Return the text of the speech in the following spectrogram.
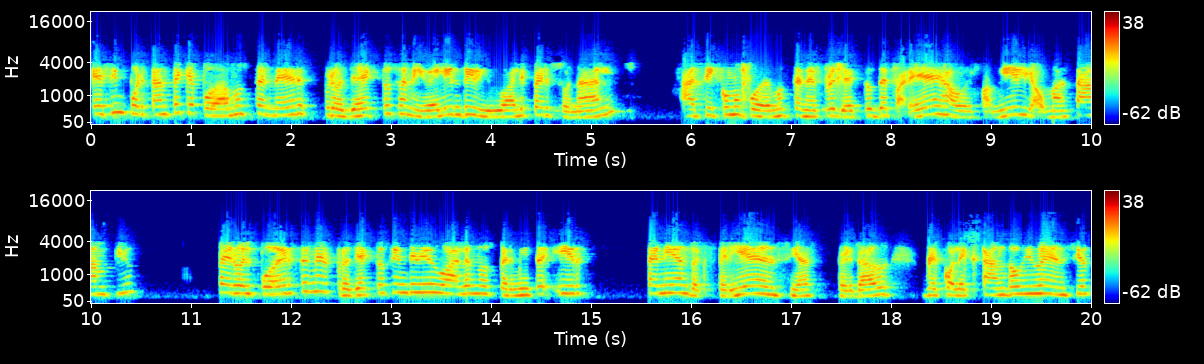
Es importante que podamos tener proyectos a nivel individual y personal, así como podemos tener proyectos de pareja o de familia o más amplios, pero el poder tener proyectos individuales nos permite ir teniendo experiencias, ¿verdad? Recolectando vivencias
